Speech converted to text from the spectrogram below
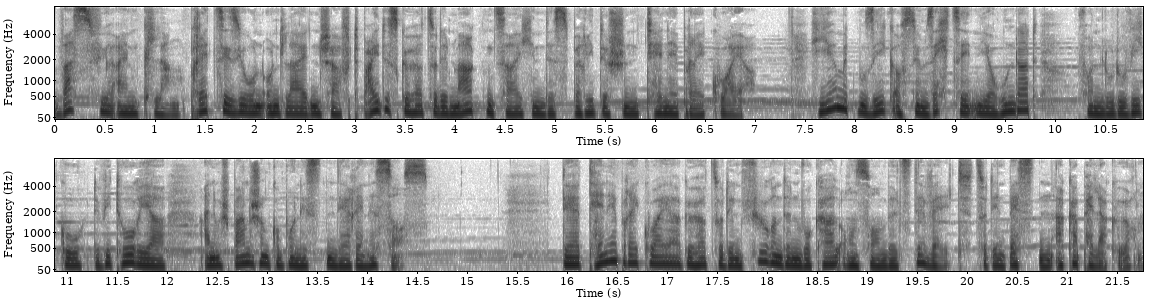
Was für ein Klang, Präzision und Leidenschaft, beides gehört zu den Markenzeichen des britischen Tenebrae Choir. Hier mit Musik aus dem 16. Jahrhundert von Ludovico de Vitoria, einem spanischen Komponisten der Renaissance. Der Tenebrae Choir gehört zu den führenden Vokalensembles der Welt, zu den besten A cappella-Chören.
